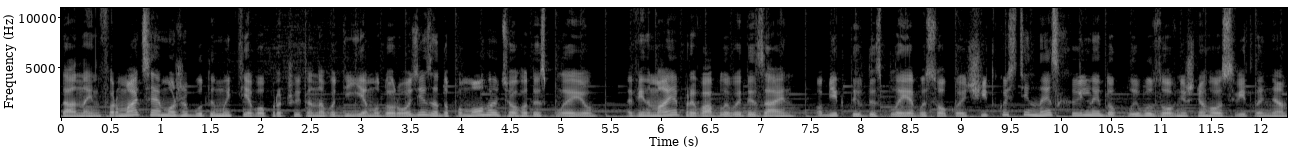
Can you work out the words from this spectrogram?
Дана інформація може бути миттєво прочитана водієм у дорозі за допомогою цього дисплею. Він має привабливий дизайн. Об'єктив дисплея високої чіткості не схильний до впливу зовнішнього освітлення.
